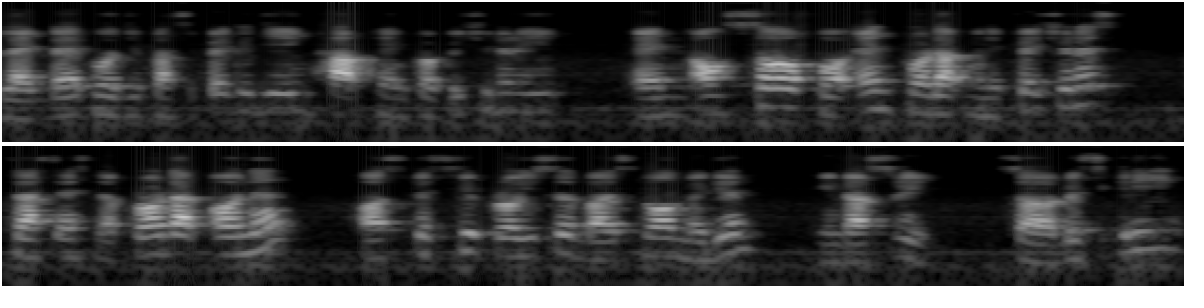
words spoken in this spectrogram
like Dipole Plastic Packaging, Hub Hand Confectionery, and also for end product manufacturers such as the product owner or specific producer by small medium industry. So basically,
